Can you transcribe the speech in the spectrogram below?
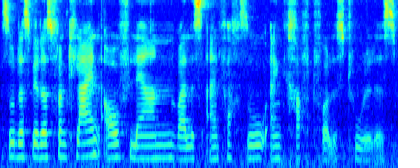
so dass wir das von klein auf lernen, weil es einfach so ein kraftvolles Tool ist.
